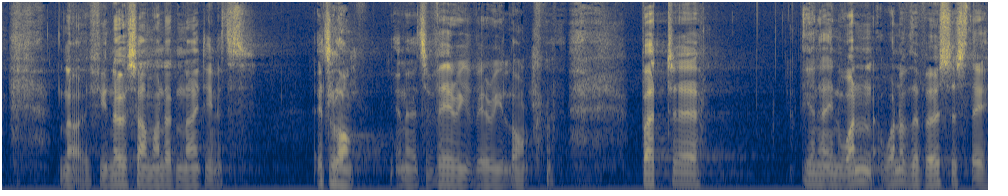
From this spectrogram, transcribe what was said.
no, if you know Psalm 119, it's, it's long. You know, it's very, very long. but, uh, you know, in one, one of the verses there,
